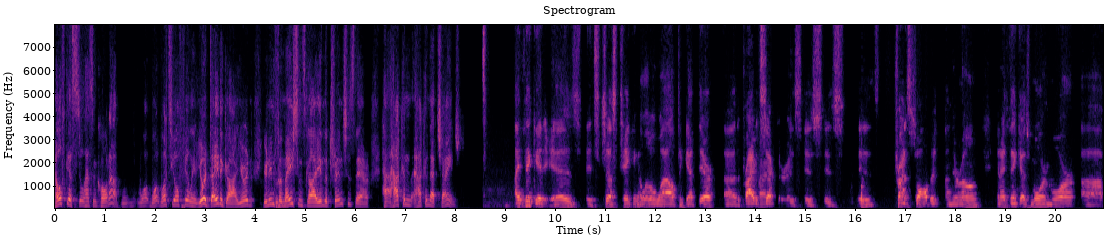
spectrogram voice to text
Healthcare still hasn't caught up. What, what, what's your feeling? You're a data guy. You're an, you're an informations guy in the trenches there. How, how can how can that change? I think it is. It's just taking a little while to get there. Uh, the private right. sector is is is is trying to solve it on their own. And I think as more and more uh,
